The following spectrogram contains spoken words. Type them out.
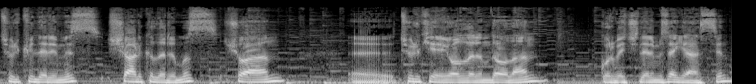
türkülerimiz, şarkılarımız şu an e, Türkiye yollarında olan gurbetçilerimize gelsin.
